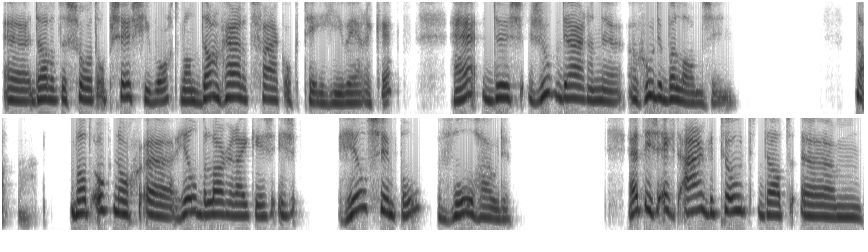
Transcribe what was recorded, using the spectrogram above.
uh, dat het een soort obsessie wordt, want dan gaat het vaak ook tegen je werken. dus zoek daar een, eh, een, goede balans in. Nou, wat ook nog uh, heel belangrijk is, is heel simpel volhouden. Het is echt aangetoond dat um,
